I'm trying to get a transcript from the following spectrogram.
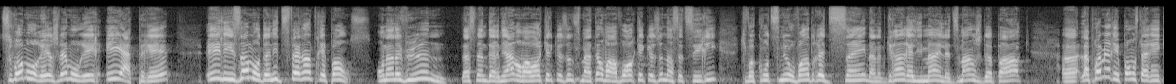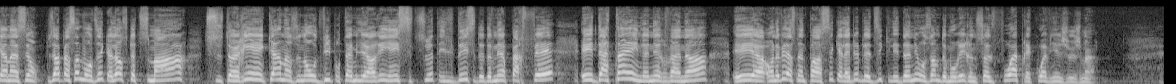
Tu vas mourir, je vais mourir, et après. Et les hommes ont donné différentes réponses. On en a vu une la semaine dernière, on va en voir quelques-unes ce matin, on va en voir quelques-unes dans cette série qui va continuer au vendredi saint, dans notre grand ralliement et le dimanche de Pâques. Euh, la première réponse, la réincarnation. Plusieurs personnes vont dire que lorsque tu meurs, tu te réincarnes dans une autre vie pour t'améliorer et ainsi de suite. Et l'idée, c'est de devenir parfait et d'atteindre le nirvana. Et euh, on a vu la semaine passée que la Bible dit qu'il est donné aux hommes de mourir une seule fois, après quoi vient le jugement.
